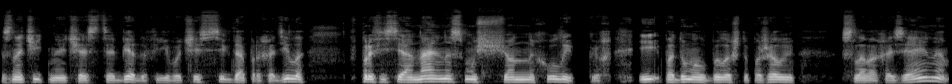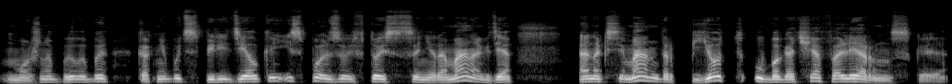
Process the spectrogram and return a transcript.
Значительная часть обедов его честь всегда проходила в профессионально смущенных улыбках, и подумал было, что, пожалуй, слова хозяина можно было бы как-нибудь с переделкой использовать в той сцене романа, где Анаксимандр пьет у богача Фалернское.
